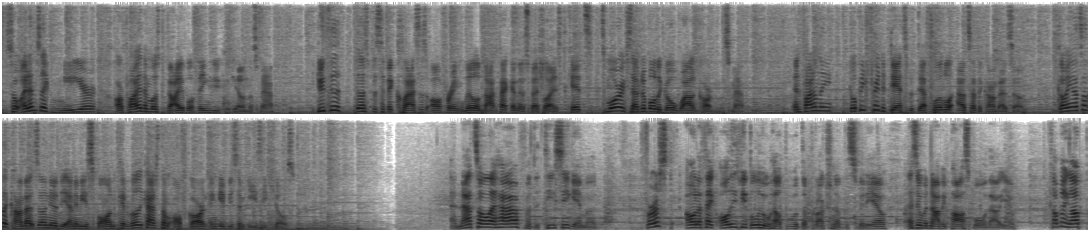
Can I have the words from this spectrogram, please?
So items like Meteor are probably the most valuable things you can get on this map. Due to those specific classes offering little knockback in their specialized kits, it's more acceptable to go wildcard on this map. And finally, don't be afraid to dance with Death little outside the combat zone. Going outside the combat zone near the enemy spawn can really catch them off guard and give you some easy kills. And that's all I have for the TC game mode. First, I want to thank all these people who helped with the production of this video, as it would not be possible without you. Coming up,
